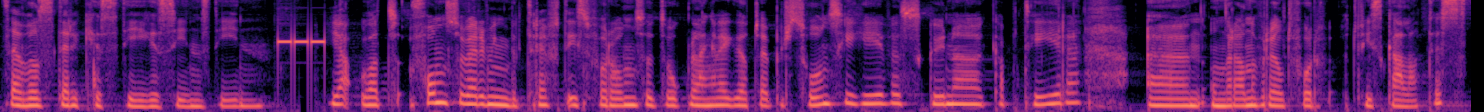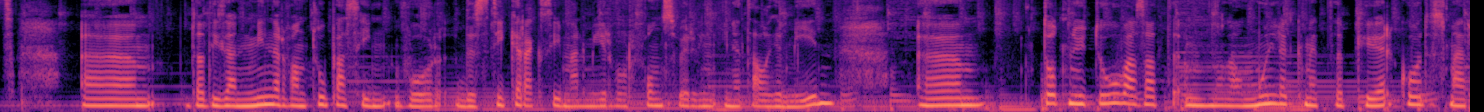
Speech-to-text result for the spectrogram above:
zijn wel sterk gestegen sindsdien. Ja, wat fondsenwerving betreft is voor ons het ook belangrijk dat wij persoonsgegevens kunnen capteren. Uh, onder andere voor het fiscaal attest. Uh, dat is dan minder van toepassing voor de stickeractie, maar meer voor fondswerving in het algemeen. Uh, tot nu toe was dat nogal moeilijk met de QR-codes, maar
